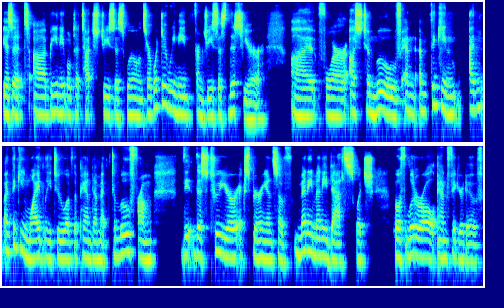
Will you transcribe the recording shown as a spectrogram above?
is it uh, being able to touch jesus wounds? Or what do we need from jesus this year uh, for us to move? And i'm thinking I'm, I'm thinking widely too of the pandemic to move from the, this two-year experience of many many deaths which both literal and figurative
